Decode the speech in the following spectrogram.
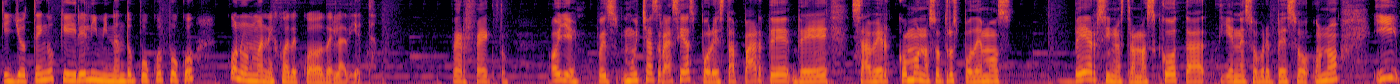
que yo tengo que ir eliminando poco a poco con un manejo adecuado de la dieta. Perfecto. Oye, pues muchas gracias por esta parte de saber cómo nosotros podemos ver si nuestra mascota tiene sobrepeso o no. Y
